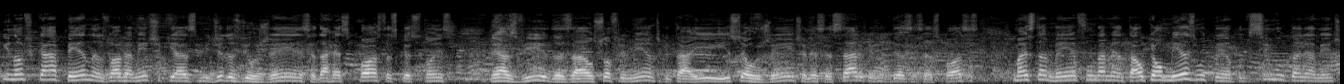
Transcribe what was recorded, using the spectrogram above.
E não ficar apenas, obviamente, que as medidas de urgência, dar resposta às questões, né, às vidas, ao sofrimento que está aí, isso é urgente, é necessário que a gente dê essas respostas, mas também é fundamental que ao mesmo tempo, que simultaneamente,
